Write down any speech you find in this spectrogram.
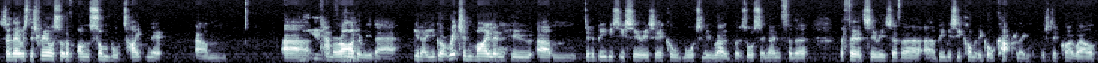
So there was this real sort of ensemble, tight knit um, uh, camaraderie there. You know, you got Richard Mylan, who um, did a BBC series here called Waterloo Road, but is also known for the, the third series of a, a BBC comedy called Coupling, which did quite well,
